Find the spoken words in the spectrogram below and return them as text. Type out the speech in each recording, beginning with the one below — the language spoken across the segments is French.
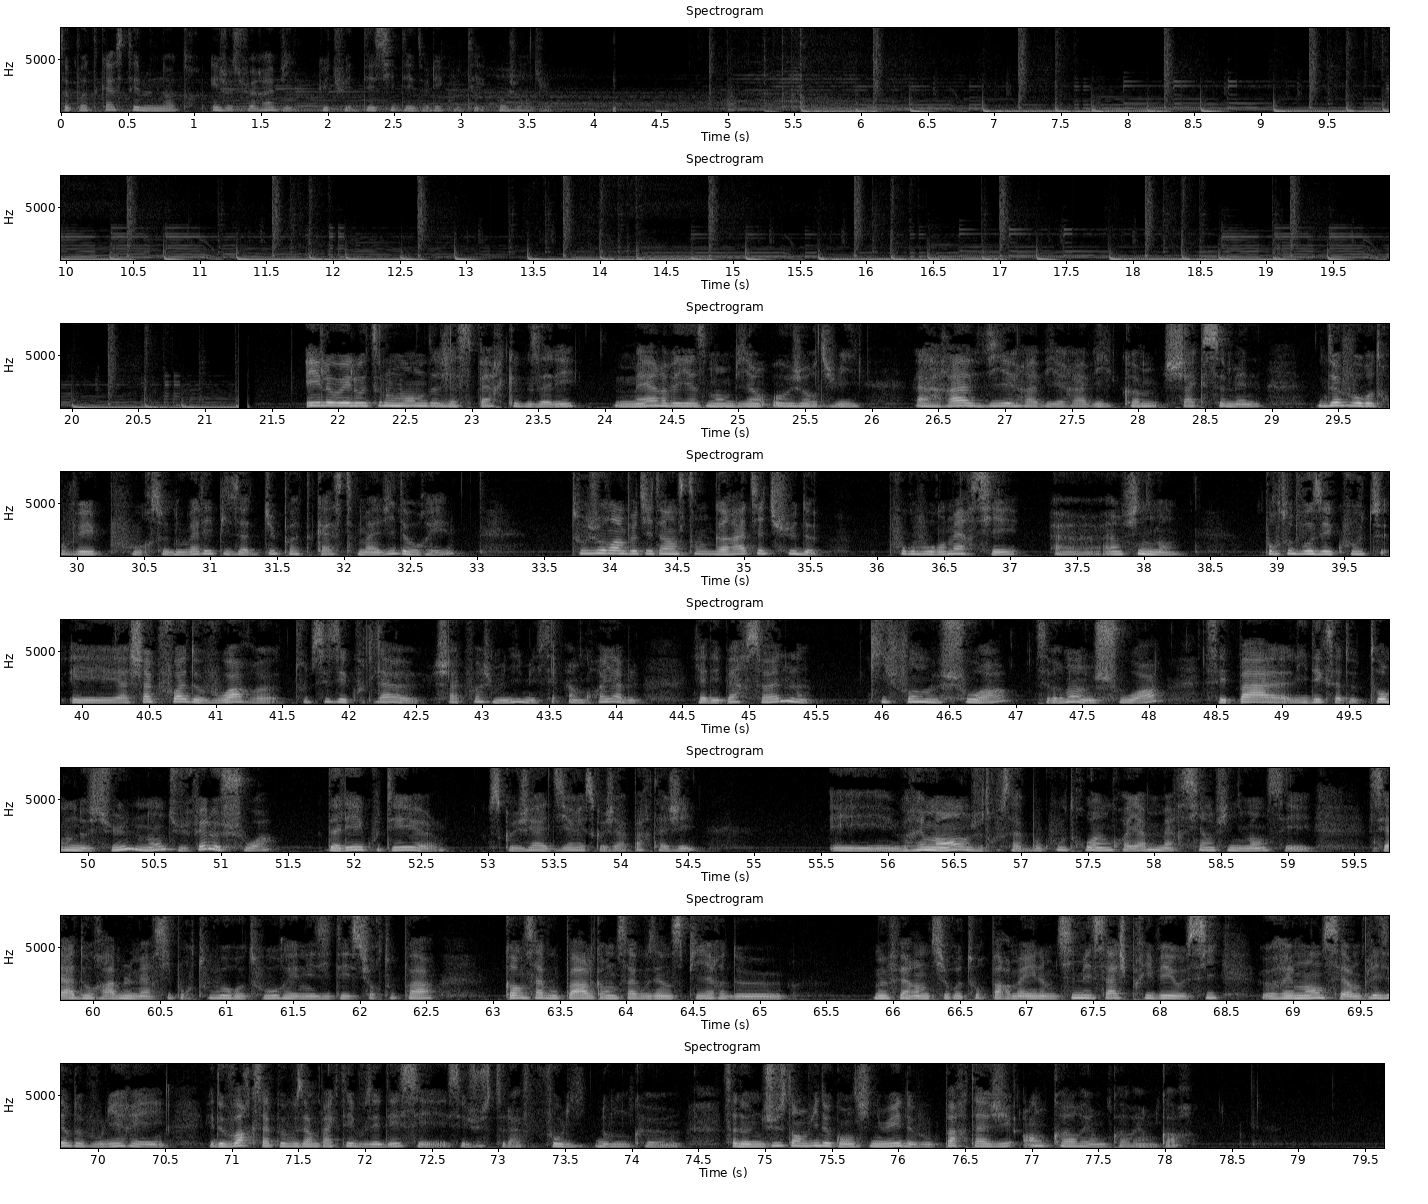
Ce podcast est le nôtre et je suis ravie que tu aies décidé de l'écouter aujourd'hui. Hello hello tout le monde, j'espère que vous allez merveilleusement bien aujourd'hui. Ravi, ravi, ravi comme chaque semaine de vous retrouver pour ce nouvel épisode du podcast Ma vie dorée. Toujours un petit instant gratitude pour vous remercier euh, infiniment pour toutes vos écoutes et à chaque fois de voir euh, toutes ces écoutes-là, euh, chaque fois je me dis mais c'est incroyable. Il y a des personnes qui font le choix, c'est vraiment un choix, c'est pas l'idée que ça te tombe dessus, non, tu fais le choix d'aller écouter ce que j'ai à dire et ce que j'ai à partager. Et vraiment, je trouve ça beaucoup trop incroyable. Merci infiniment, c'est adorable. Merci pour tous vos retours et n'hésitez surtout pas, quand ça vous parle, quand ça vous inspire, de me faire un petit retour par mail, un petit message privé aussi. Vraiment, c'est un plaisir de vous lire et, de voir que ça peut vous impacter, vous aider. C'est juste la folie. Donc, euh, ça donne juste envie de continuer, de vous partager encore et encore et encore.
